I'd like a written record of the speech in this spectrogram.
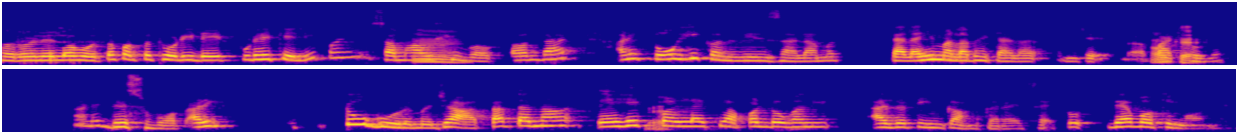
ठरवलेलं होतं फक्त थोडी डेट पुढे केली पण somehow she work on that आणि तोही कन्व्हिन्स झाला. मग त्यालाही मला भेटायला म्हणजे पाठवलं. आणि धिस वॉक आणि टू गुड म्हणजे आता त्यांना ते हे कळलं की आपण दोघांनी ऍज अ टीम काम करायचं आहे तो they are working on it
